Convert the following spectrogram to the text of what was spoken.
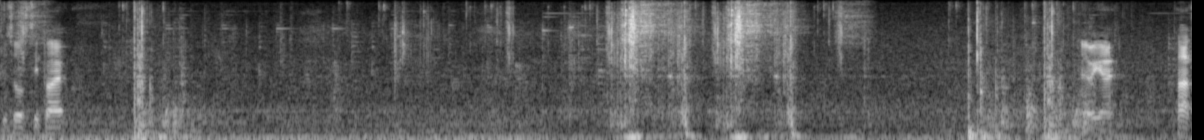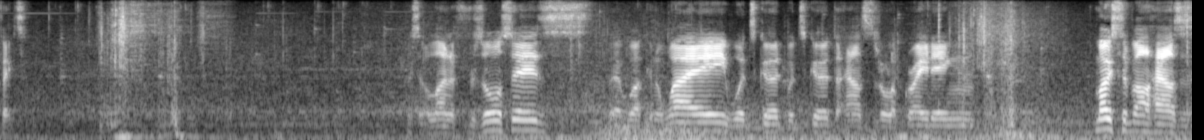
Resource depot. There we go. Perfect. Nice little line of resources. They're working away. Wood's good, wood's good. The houses are all upgrading. Most of our houses...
